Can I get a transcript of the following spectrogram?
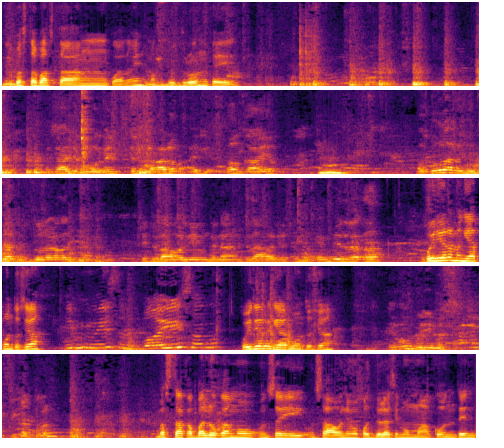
Di basta-basta ang kuan eh, magdo-drone kay ko mag-live stream na karo. Ay, oh kayo. hmm. Magdula na gugan, magdula na ka. Si dulaon yung ganan, dulaon niyo sa email na ka. Pwede ra magyapon to siya. Email sa boys ano? Pwede ra gyapon to siya. Mo guni mas sikat ron. Basta kabalo ka mo unsay unsaon nimo pagdala sa imong mga content.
